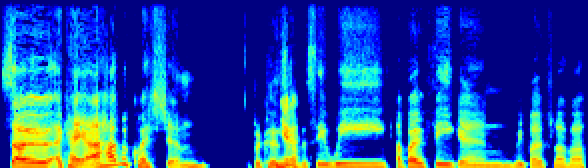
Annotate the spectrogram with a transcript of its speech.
so, okay, I have a question because Yeah. obviously we are both vegan. We both love our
